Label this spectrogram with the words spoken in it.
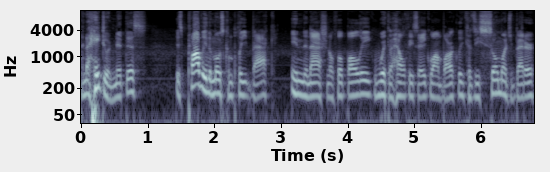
and I hate to admit this, is probably the most complete back in the National Football League with a healthy Saquon Barkley because he's so much better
